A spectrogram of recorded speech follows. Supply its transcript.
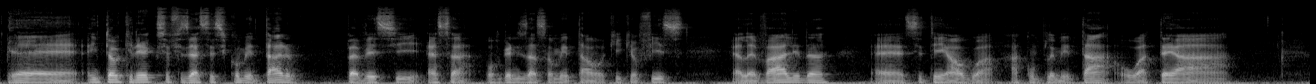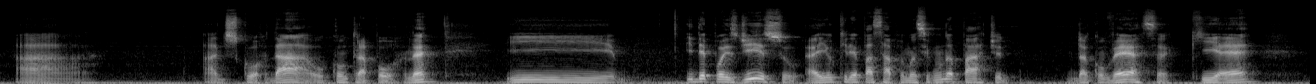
é, então eu queria que você fizesse esse comentário para ver se essa organização mental aqui que eu fiz ela é válida, é, se tem algo a, a, complementar ou até a, a, a discordar ou contrapor, né? E, e depois disso, aí eu queria passar para uma segunda parte da conversa que é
